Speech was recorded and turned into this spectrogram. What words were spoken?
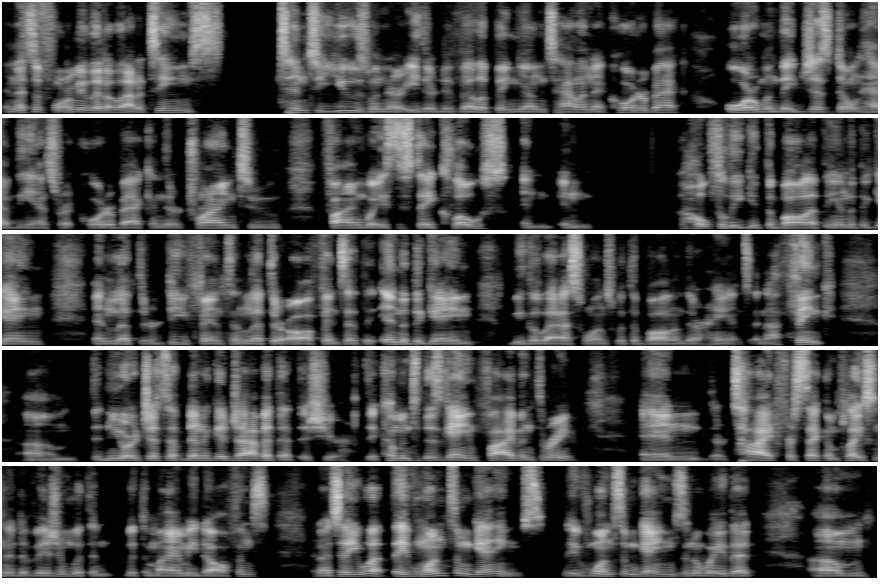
And that's a formula that a lot of teams tend to use when they're either developing young talent at quarterback or when they just don't have the answer at quarterback and they're trying to find ways to stay close and, and hopefully get the ball at the end of the game and let their defense and let their offense at the end of the game be the last ones with the ball in their hands. And I think um, the New York Jets have done a good job at that this year. They come into this game five and three and they're tied for second place in the division with the, with the Miami Dolphins. And I tell you what, they've won some games. They've won some games in a way that, um,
